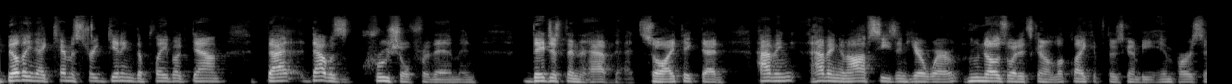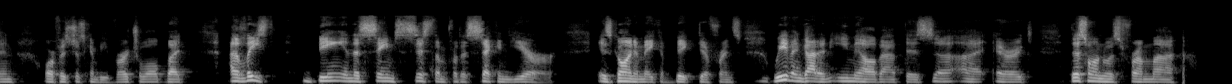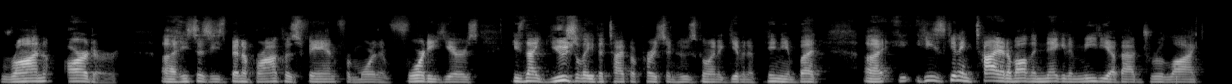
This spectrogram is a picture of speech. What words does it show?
building that chemistry, getting the playbook down. That that was crucial for them, and they just didn't have that. So I think that having having an off season here where who knows what it's going to look like if there's going to be in person or if it's just going to be virtual, but at least being in the same system for the second year is going to make a big difference. We even got an email about this, uh, uh, Aric. This one was from uh, Ron Arter. Uh, he says he's been a Broncos fan for more than 40 years. He's not usually the type of person who's going to give an opinion, but uh, he, he's getting tired of all the negative media about Drew Lock.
